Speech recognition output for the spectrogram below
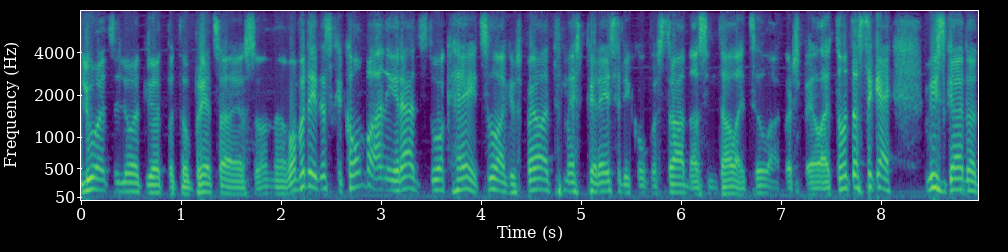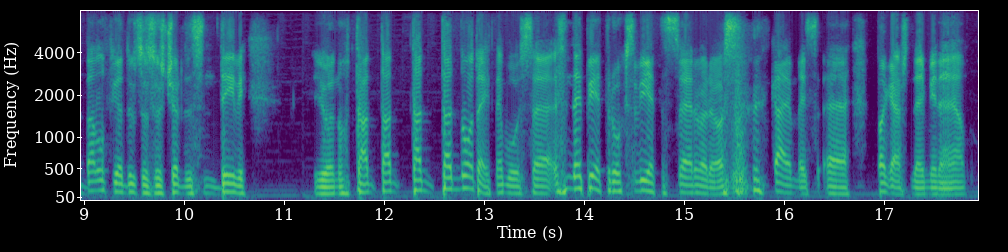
Ļoti, ļoti, ļoti par to priecājos. Un, uh, man patīk tas, ka kompānija redz to, ka, hei, cilvēki grib spēlēt, tad mēs pie reizes arī kaut ko strādāsim tā, lai cilvēki var spēlēt. Nu, tas tikai viss gaidot Battlefield 2042. Jo nu, tad, tad, tad, tad noteikti nebūs, uh, nepietrūks vietas serveros, kā jau mēs uh, pagājušajā nedēļā minējām.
